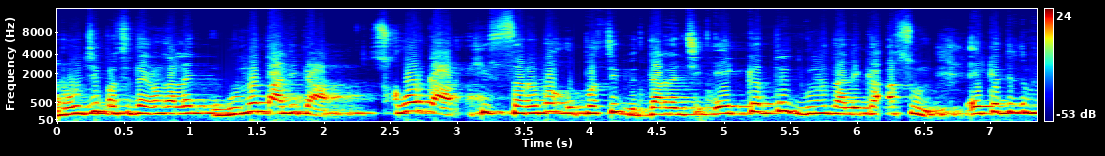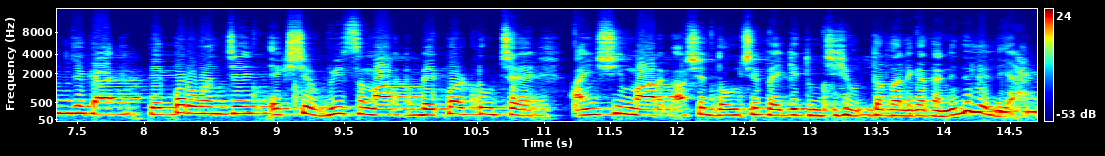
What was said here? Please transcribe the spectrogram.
रोजी प्रसिद्ध करण्यात आले गुणतालिका स्कोर कार्ड ही सर्व उपस्थित विद्यार्थ्यांची एकत्रित गुणतालिका असून एकत्रित म्हणजे काय? पेपर वनचे एकशे वीस मार्क पेपर टू चे ऐंशी मार्क असे दोनशे पैकी तुमची ही उत्तर तालिका त्यांनी दिलेली आहे.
